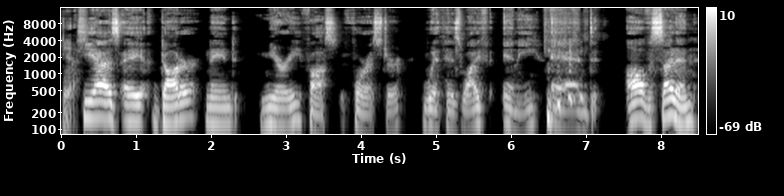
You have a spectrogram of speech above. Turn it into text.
Yes. He has a daughter named Muri Foster- Forester with his wife, Emmy, and all of a sudden,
